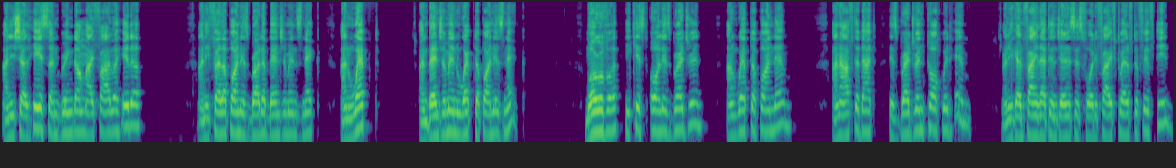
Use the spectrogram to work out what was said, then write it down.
And he shall hasten bring down my father hither. And he fell upon his brother Benjamin's neck and wept, and Benjamin wept upon his neck. Moreover, he kissed all his brethren and wept upon them. And after that, his brethren talked with him. And you can find that in Genesis 45 12 to 15.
